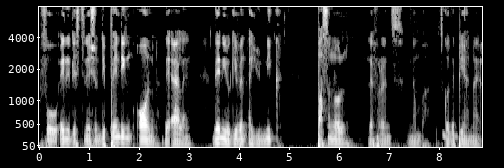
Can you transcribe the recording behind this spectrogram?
for any destination depending on the airline. Then you're given a unique personal reference number. It's called the PNR.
